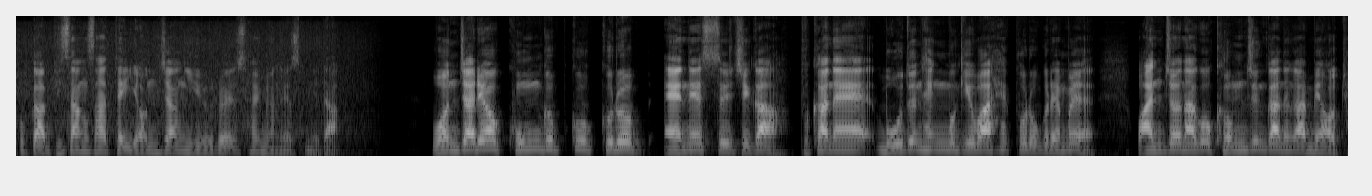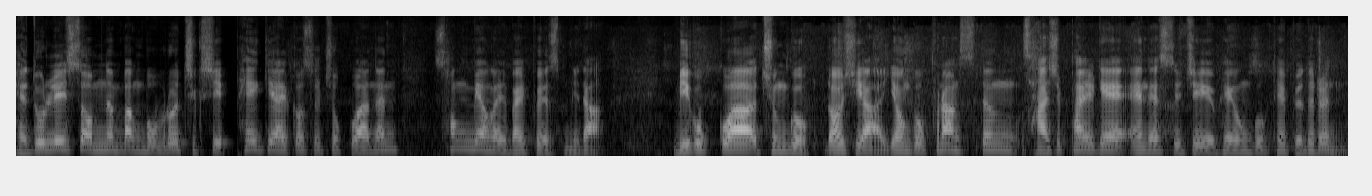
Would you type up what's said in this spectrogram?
국가 비상사태 연장 이유를 설명했습니다. 원자력 공급국 그룹 NSG가 북한의 모든 핵무기와 핵 프로그램을 완전하고 검증 가능하며 되돌릴 수 없는 방법으로 즉시 폐기할 것을 촉구하는 성명을 발표했습니다. 미국과 중국, 러시아, 영국, 프랑스 등 48개 NSG 회원국 대표들은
